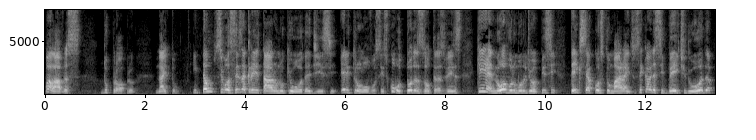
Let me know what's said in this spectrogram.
Palavras do próprio Naito. Então, se vocês acreditaram no que o Oda disse, ele trollou vocês como todas as outras vezes. Quem é novo no mundo de One Piece tem que se acostumar ainda. Se você caiu nesse bait do Oda,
